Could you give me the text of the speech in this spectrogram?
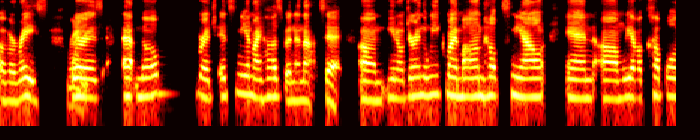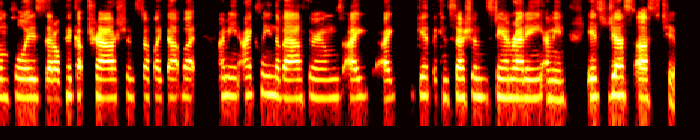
of a race, right. whereas at Millbridge, it's me and my husband, and that's it. Um, you know, during the week, my mom helps me out, and um, we have a couple employees that'll pick up trash and stuff like that. But I mean, I clean the bathrooms. I I get the concession stand ready. I mean, it's just us two.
